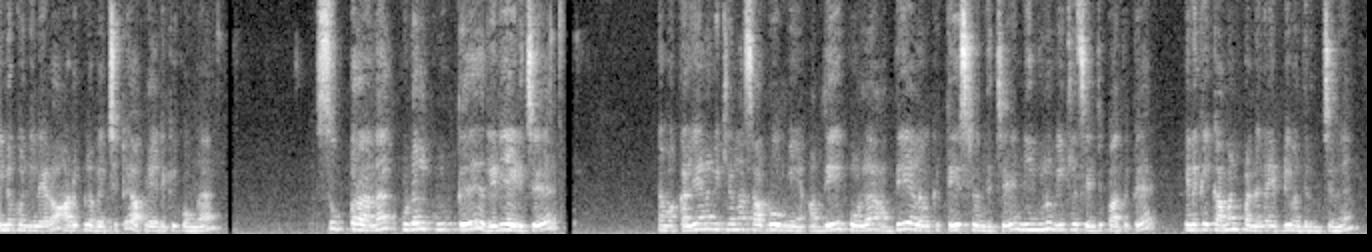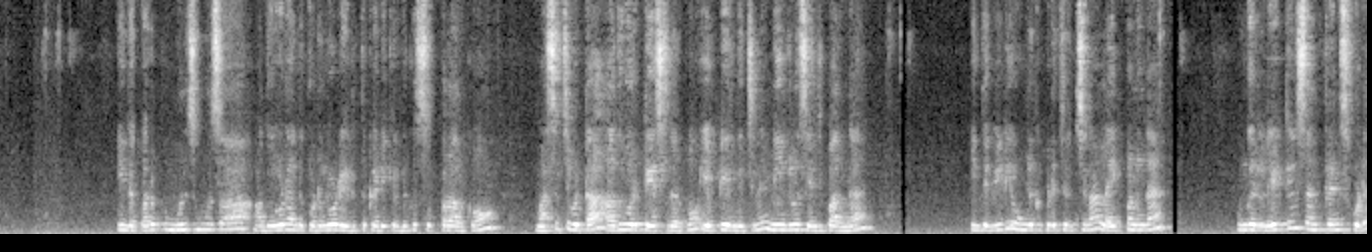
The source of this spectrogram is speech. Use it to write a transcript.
இன்னும் கொஞ்சம் நேரம் அடுப்பில் வச்சுட்டு அப்புறம் இறக்கிக்கோங்க. சூப்பரான குடல் கூட்டு ரெடி ஆயிடுச்சு. நம்ம கல்யாண வீட்டிலலாம் சாப்பிடுவோமே அதே போல் அதே அளவுக்கு டேஸ்ட் வந்துச்சு. நீங்களும் வீட்டில் செஞ்சு பார்த்துட்டு எனக்கு கமெண்ட் பண்ணுங்க எப்படி வந்துருந்துச்சுன்னு. இந்த பருப்பு முழுசு முழுசா அதோட அந்த குடலோடு எடுத்து கடிக்கிறதுக்கு சூப்பரா இருக்கும். மசிச்சு விட்டால் அது ஒரு டேஸ்ட்டில் இருக்கும். எப்படி இருந்துச்சுன்னு நீங்களும் செஞ்சு பாருங்கள் இந்த வீடியோ உங்களுக்கு பிடிச்சிருச்சுன்னா லைக் பண்ணுங்கள் உங்கள் ரிலேட்டிவ்ஸ் அண்ட் ஃப்ரெண்ட்ஸ் கூட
